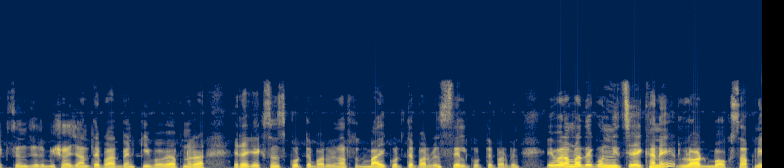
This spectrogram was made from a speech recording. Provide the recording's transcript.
এক্সচেঞ্জের বিষয়ে জানতে পারবেন, কীভাবে আপনারা এটাকে এক্সচেঞ্জ করতে পারবেন, অর্থাৎ বাই করতে পারবেন সেল করতে পারবেন। এবার আমরা দেখুন নিচে এখানে লট বক্স আপনি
